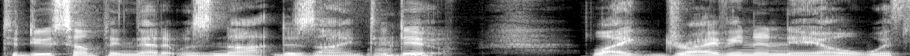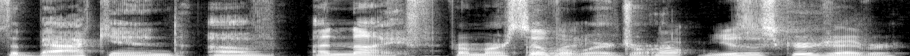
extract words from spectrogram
to do something that it was not designed to do. Like driving a nail with the back end of a knife from our silverware drawer. Well, use a screwdriver.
